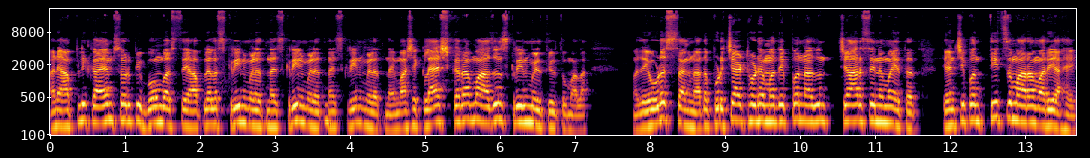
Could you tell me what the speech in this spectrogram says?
आणि आपली कायमस्वरूपी बॉम्ब असते आपल्याला स्क्रीन मिळत नाही स्क्रीन मिळत नाही स्क्रीन मिळत नाही. मग असे क्लॅश करा मग अजून स्क्रीन मिळतील तुम्हाला. माझं एवढंच सांगणं. आता पुढच्या आठवड्यामध्ये पण अजून चार सिनेमा येतात. त्यांची पण तीच मारामारी आहे.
